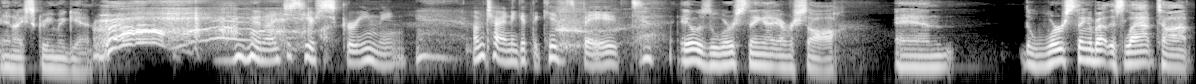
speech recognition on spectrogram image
And I scream again. and I just hear screaming. I'm trying to get the kids bathed. It was the worst thing I ever saw. And the worst thing about this laptop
